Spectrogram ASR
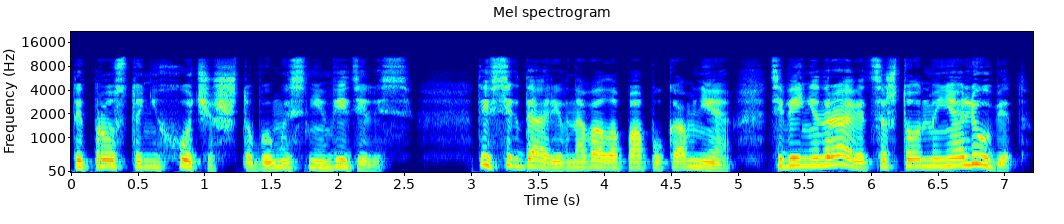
Ты просто не хочешь, чтобы мы с ним виделись. Ты всегда ревновала папу ко мне. Тебе не нравится, что он меня любит».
